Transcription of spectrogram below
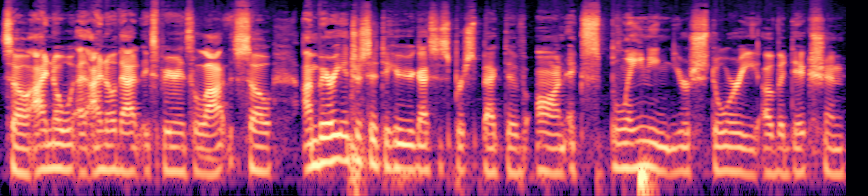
so I know I know that experience a lot. So I'm very interested to hear your guys' perspective on explaining your story of addiction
